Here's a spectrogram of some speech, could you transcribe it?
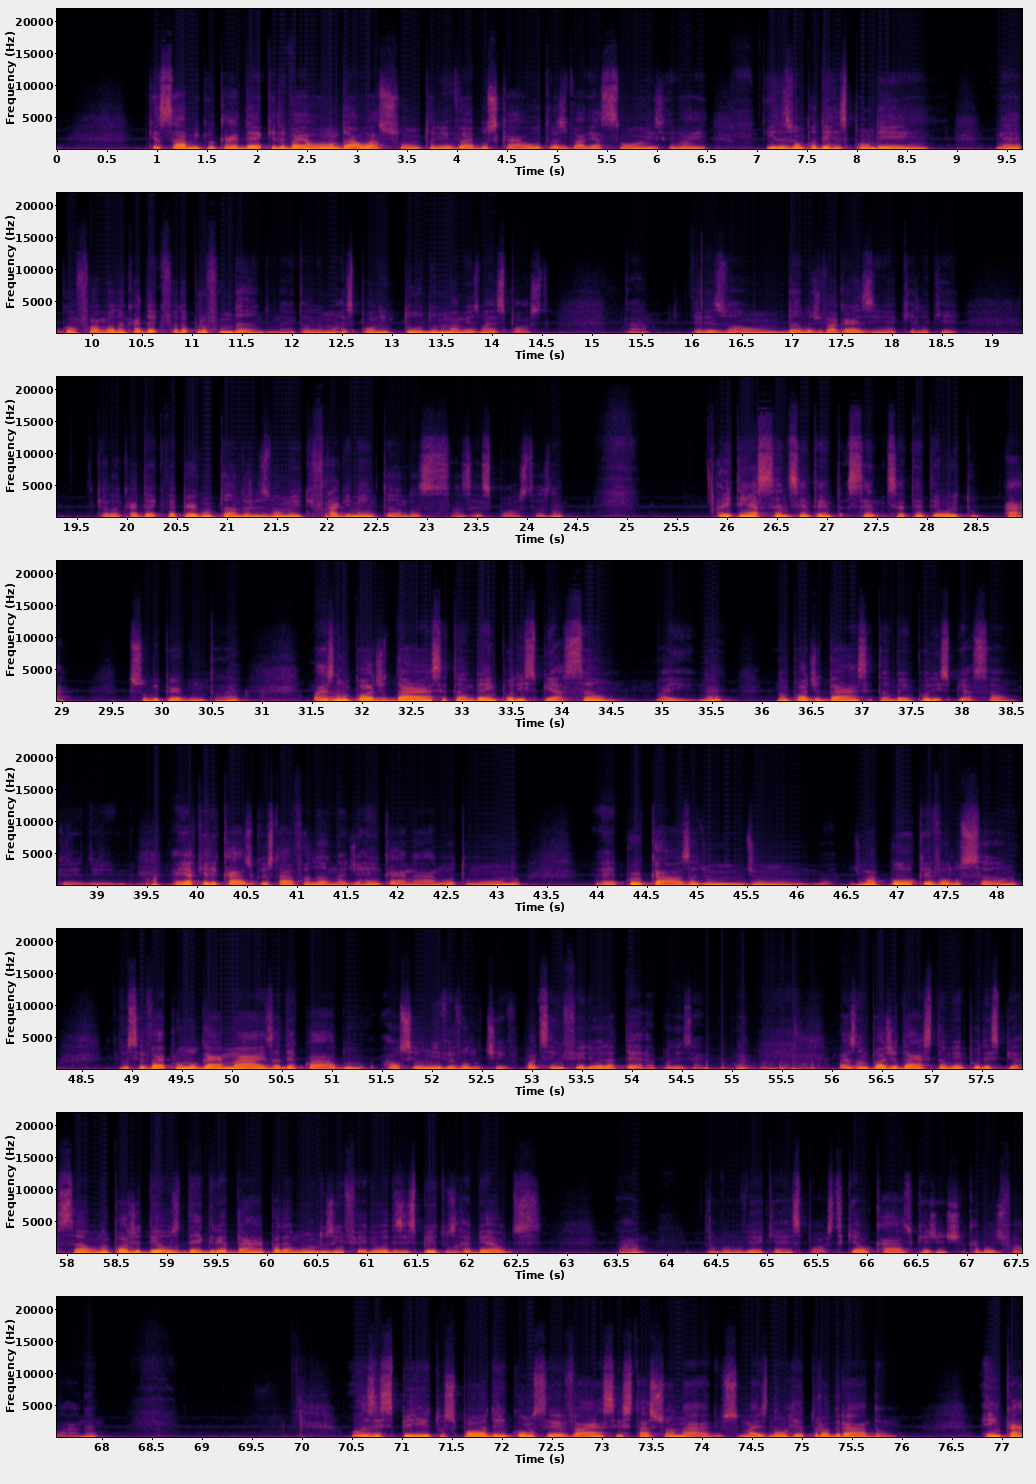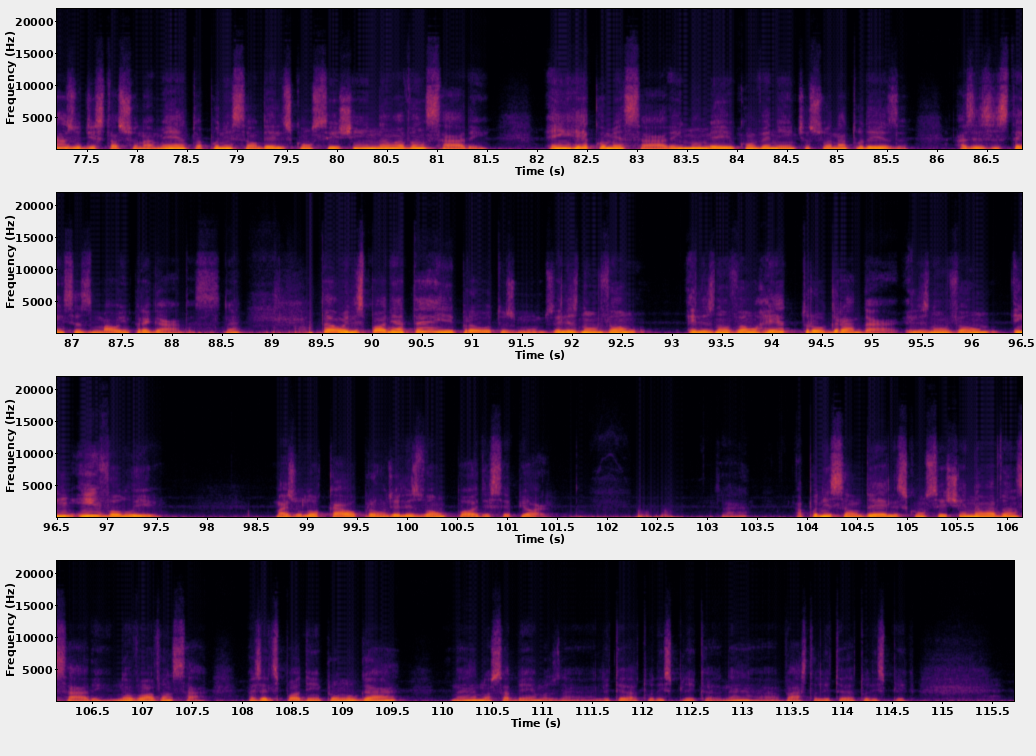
porque sabem que o Kardec ele vai rondar o assunto, ele vai buscar outras variações e vai e eles vão poder responder, né, conforme o Allan Kardec for aprofundando, né? Então eles não respondem tudo numa mesma resposta, tá? Eles vão dando devagarzinho aquilo que que Allan Kardec vai perguntando, eles vão meio que fragmentando as, as respostas, né? Aí tem a 170, 178A, subpergunta, né? Mas não pode dar-se também por expiação aí, né? Não pode dar-se também por expiação. Aí é aquele caso que eu estava falando, né? De reencarnar no outro mundo é, por causa de, um, de, um, de uma pouca evolução você vai para um lugar mais adequado ao seu nível evolutivo. Pode ser inferior à Terra, por exemplo. Né? Mas não pode dar-se também por expiação? Não pode Deus degradar para mundos inferiores espíritos rebeldes? Tá? Então vamos ver aqui a resposta, que é o caso que a gente acabou de falar, né? Os espíritos podem conservar-se estacionários, mas não retrogradam. Em caso de estacionamento, a punição deles consiste em não avançarem, em recomeçarem no meio conveniente à sua natureza as existências mal empregadas, né? Então, eles podem até ir para outros mundos, eles não vão eles não vão retrogradar, eles não vão evoluir. Mas o local para onde eles vão pode ser pior. Tá? A punição deles consiste em não avançarem, não vão avançar, mas eles podem ir para um lugar, né? Nós sabemos, né? A literatura explica, né? A vasta literatura explica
